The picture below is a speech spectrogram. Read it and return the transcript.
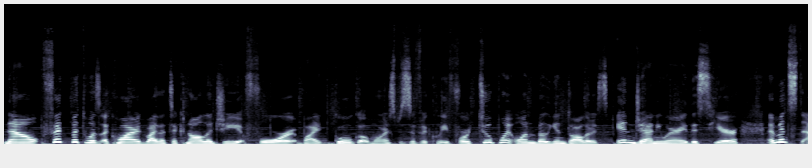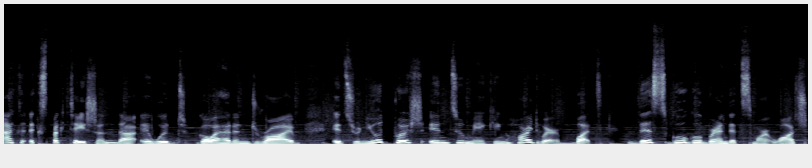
Now, Fitbit was acquired by the technology for by Google more specifically for 2.1 billion dollars in January this year amidst expectation that it would go ahead and drive its renewed push into making hardware. But this Google branded smartwatch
